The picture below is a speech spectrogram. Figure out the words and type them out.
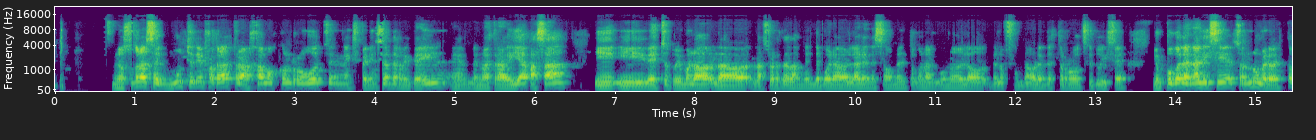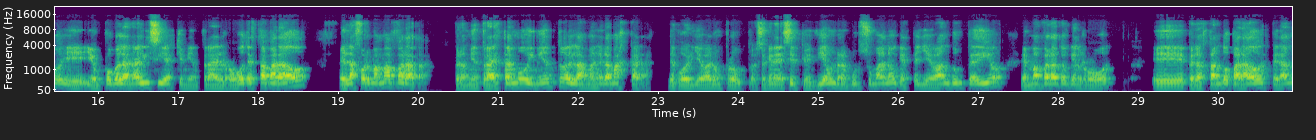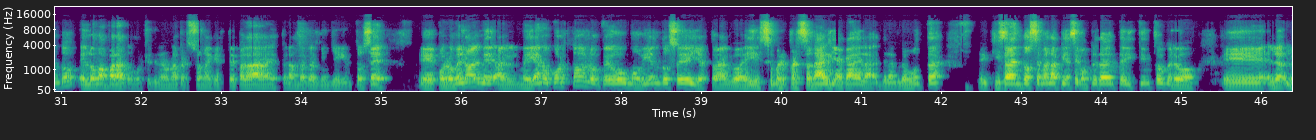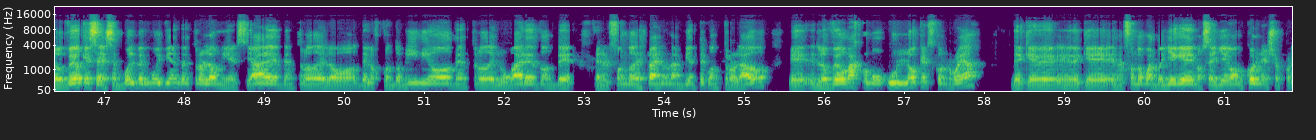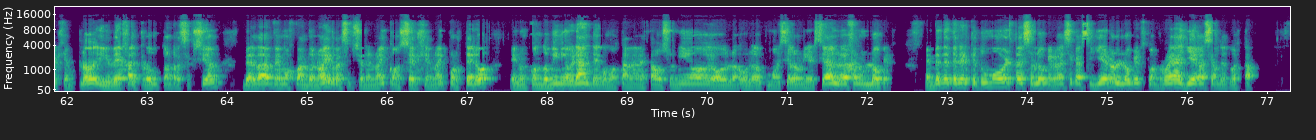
Nosotros hace mucho tiempo atrás trabajamos con robots en experiencias de retail en, en nuestra vida pasada y, y, de hecho tuvimos la, la, la, suerte también de poder hablar en ese momento con algunos de, los, de los fundadores de estos robots que tú dices. Y un poco el análisis, son números esto, y, y un poco el análisis es que mientras el robot está parado, es la forma más barata, pero mientras está en movimiento es la manera más cara de poder llevar un producto. Eso quiere decir que hoy día un recurso humano que esté llevando un pedido es más barato que el robot, eh, pero estando parado esperando es lo más barato, porque tener una persona que esté parada esperando a que alguien llegue. Entonces, eh, por lo menos al, mediano corto, lo veo moviéndose, y esto es algo ahí súper personal y acá de la, de la pregunta, eh, quizás en dos semanas piense completamente distinto, pero eh, lo, veo que se desenvuelven muy bien dentro de las universidades, dentro de, de, los condominios, dentro de lugares donde en el fondo estás en un ambiente controlado. los veo más como un lockers con ruedas de que, que, en el fondo cuando llegue, no sé, llega un corner shop, por ejemplo, y deja el producto en recepción, ¿verdad? Vemos cuando no hay recepciones, no hay conserje, no hay portero, en un condominio grande como están en Estados Unidos o, como decía la universidad, lo dejan en un locker. En vez de tener que tú moverte a ese locker o a ese casillero, el locker con ruedas llega hacia donde tú estás.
